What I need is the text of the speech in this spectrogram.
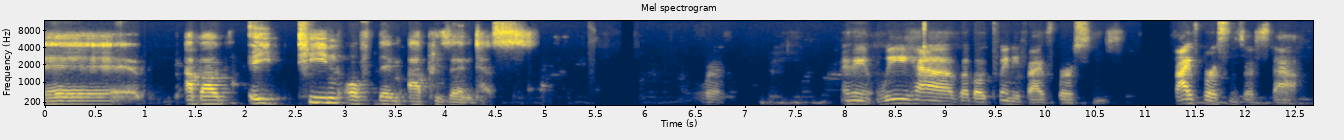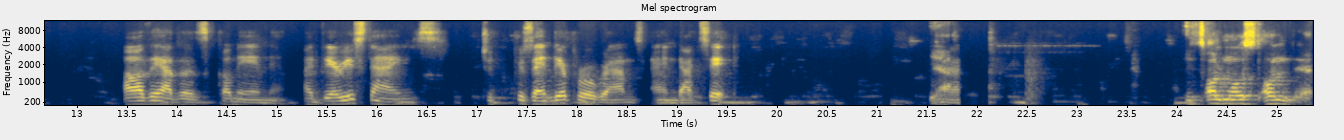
Uh, about 18 of them are presenters. Well, I think we have about 25 persons, five persons are staff. All the others come in at various times to present their programs and that's it. Yeah. It's almost on, uh,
